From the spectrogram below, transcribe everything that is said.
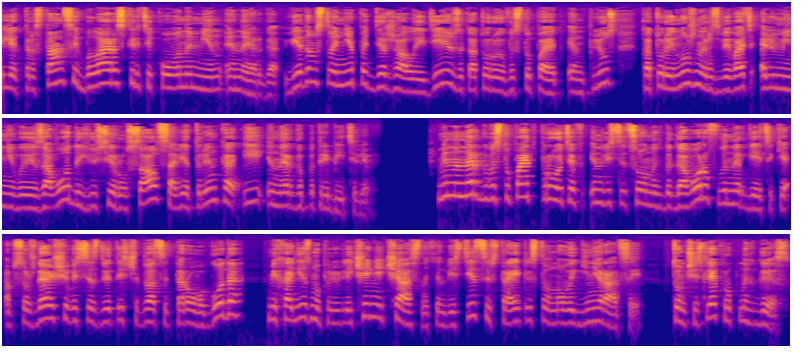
электростанций была раскритикована Минэнерго. Ведомство не поддержало идею, за которую выступает N+, которой нужно развивать алюминиевые заводы ЮСИ «Русал», Совет рынка и энергопотребители. Минэнерго выступает против инвестиционных договоров в энергетике, обсуждающегося с 2022 года механизма привлечения частных инвестиций в строительство новой генерации, в том числе крупных ГЭС.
